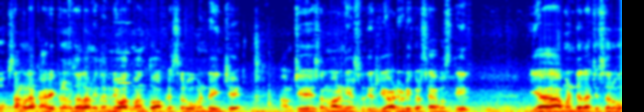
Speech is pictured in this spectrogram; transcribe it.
खूप चांगला कार्यक्रम झाला. मी धन्यवाद मानतो आपल्या सर्व मंडळींचे. आमचे सन्माननीय सुधीरजी आडवडेकर साहेब असतील. या मंडळाचे सर्व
